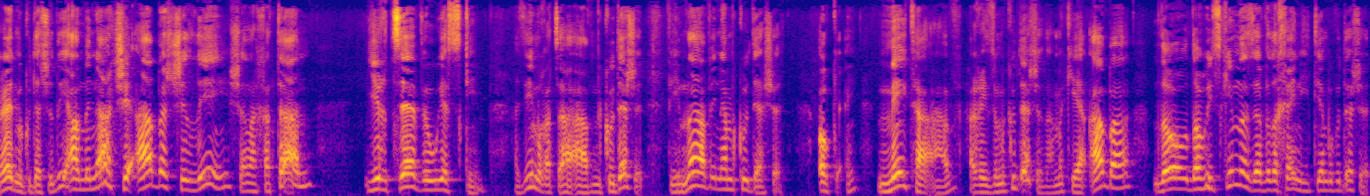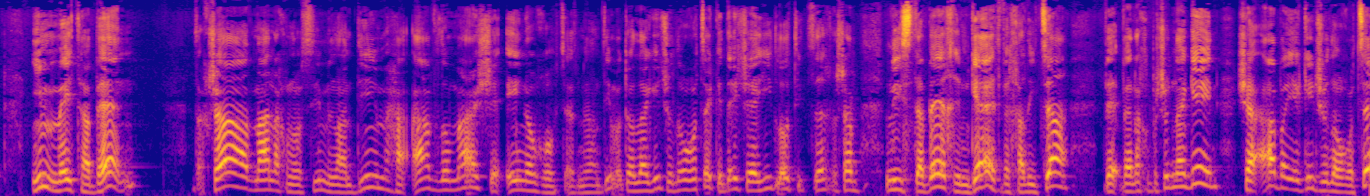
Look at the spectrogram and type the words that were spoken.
את מקודש שלי, על מנת שאבא שלי, של החתן, ירצה והוא יסכים. אז אם רצה האב מקודשת, ואם לאו אינה מקודשת. אוקיי, מת האב, הרי זו מקודשת, למה? כי האבא לא, לא הסכים לזה ולכן היא תהיה מקודשת. אם מת הבן, אז עכשיו מה אנחנו עושים? מלמדים האב לומר שאינו רוצה. אז מלמדים אותו להגיד שהוא לא רוצה כדי שהיא לא תצטרך עכשיו להסתבך עם גט וחליצה ואנחנו פשוט נגיד שהאבא יגיד שהוא לא רוצה,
